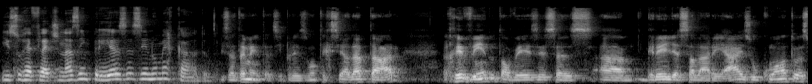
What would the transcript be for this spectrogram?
Isso reflete nas empresas e no mercado. Exatamente, as empresas vão ter que se adaptar, revendo, talvez, essas uh, grelhas salariais, o quanto, as,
